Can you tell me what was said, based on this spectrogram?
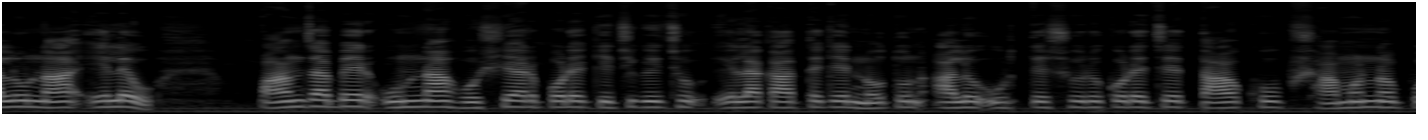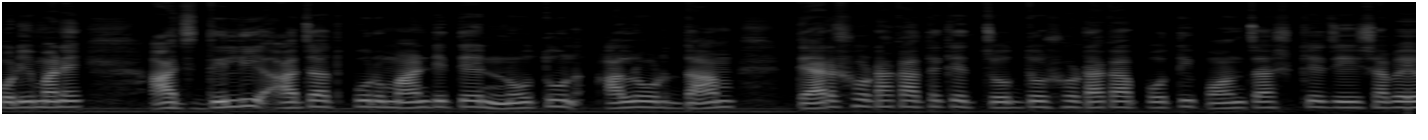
আলু না এলেও পাঞ্জাবের উন্না হুঁশিয়ার পরে কিছু কিছু এলাকা থেকে নতুন আলু উঠতে শুরু করেছে, তাও খুব সামান্য পরিমাণে। আজ দিল্লি আজাদপুর মান্ডিতে নতুন আলুর দাম তেরোশো টাকা থেকে চোদ্দোশো টাকা প্রতি পঞ্চাশ কেজি হিসাবে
